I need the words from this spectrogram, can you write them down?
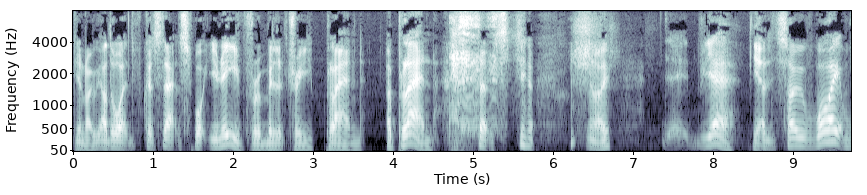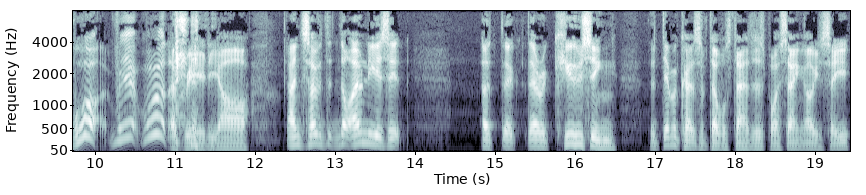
You know, otherwise, because that's what you need for a military plan. A plan. that's you know, you know, yeah. Yeah. And so why what what they really are, and so not only is it uh, they're, they're accusing the Democrats of double standards by saying, "Oh, you see,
